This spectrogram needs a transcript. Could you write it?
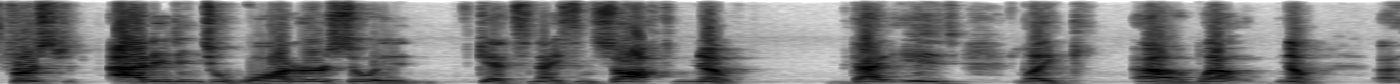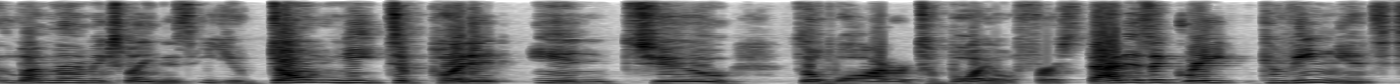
first add it into water so it gets nice and soft? No. That is like, uh, well, no. Uh, let, let me explain this. You don't need to put it into the water to boil first. That is a great convenience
